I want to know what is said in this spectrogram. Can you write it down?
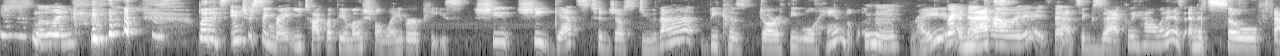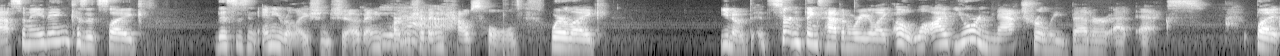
She's just moving. but it's interesting, right? You talk about the emotional labor piece. She she gets to just do that because Dorothy will handle it, Mhm. right? Right, and that's, how it is. That's, that's exactly how it is, and it's so fascinating because it's like this is in any relationship, any partnership, any household where like you know certain things happen where you're like, oh well, I you're naturally better at X, but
